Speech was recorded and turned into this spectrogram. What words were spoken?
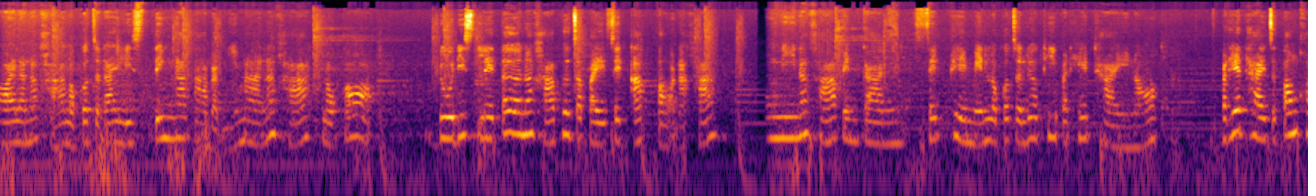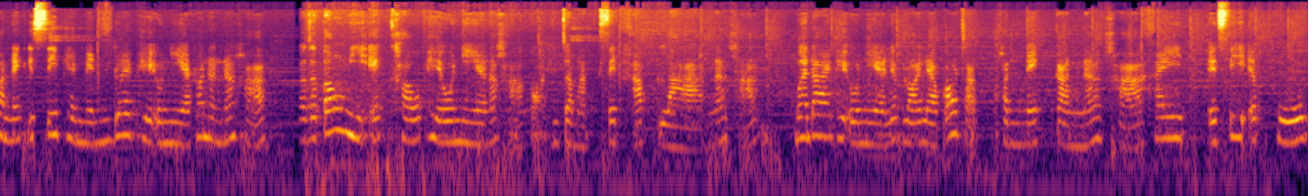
ร้อยแล้วนะคะ เราก็จะได้ listing หน้าตาแบบนี้มานะคะ แล้วก็ดู this later นะคะ เพื่อจะไป set up ต่อนะคะ ตรงนี้นะคะเป็นการ set payment เราก็จะเลือกที่ประเทศไทยเนาะ ประเทศไทยจะต้อง connect easy payment ด้วย Payoneer เท่านั้นนะคะ เราจะต้องมี Account Payoneer นะคะ ก่อนที่จะมาเซตอัพร้านนะคะ เมื่อได้ Payoneer เรียบร้อยแล้วก็จะ Connect กันนะคะ ให้ SC Approve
